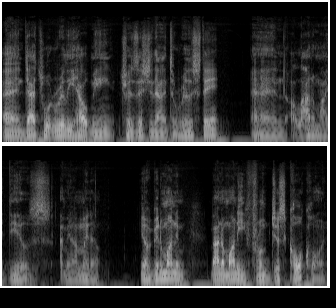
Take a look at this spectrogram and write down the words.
And that's what really helped me transition down into real estate. And a lot of my deals, I mean, I made a you know good money amount of money from just cold calling.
